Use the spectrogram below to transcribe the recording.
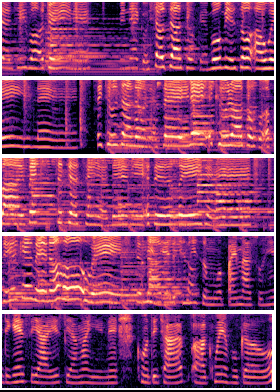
တန်ကြီးပေါ်အတွင်းနဲ့ မင်းနဲ့ကိုရှောက်ချဆုပ်ကမိုးမြေဆိုအဝေးလေစိတ်ထူးဆန်းလို့နဲ့စိတ်လေးအခုတော့ကိုကိုအပိုင်ပဲချစ်တဲ့ချင်းရဲ့နေမြေအသေးလေးတဲ့ရင်ခဲမင်းတော့ဟိုအဝေးကျနာနာကကတလေးချင်းလေးဆိုမှုအပိုင်းမှာဆိုရင်တကယ်ဆရာရေးဆရာမရေးနဲ့ခွန်တေချာအာခွင့်ရဲ့ vocal ကို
